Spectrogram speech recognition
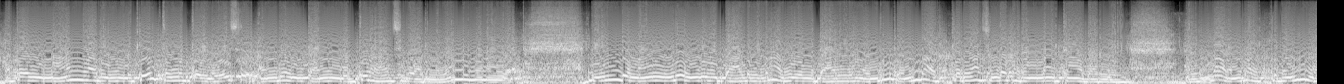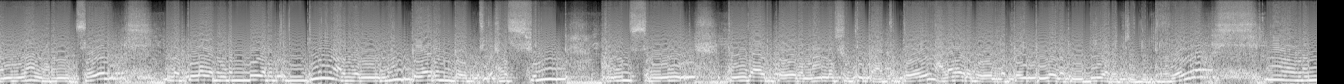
அப்போ எங்க மாமியார் இவங்களுக்கு தொண்ணூத்தேழு வயசு வந்து அந்த தண்ணி ஊற்றி ஆசீர்வாதம்லாம் பண்ணாங்க ரெண்டு நாங்களும் எங்க வீட்டு ஆளுகளும் அவங்க வீட்டு ஆளுகளும் வந்து ரொம்ப அற்புதமாக சொந்தக்காரங்களாம் இருக்காங்க பாருங்க அதெல்லாம் ரொம்ப நல்லா நடந்துச்சு இந்த பிள்ளை ரெண்டு முடி எடுத்துக்கிட்டு அவங்க ரெண்டு பேரும் அஸ்வின் அனுஸ்ரீ தஞ்சாவூர் கோயிலெல்லாம் போய் சுத்தி பார்த்துட்டு அழகர் கோயிலில் போய் பிள்ளைகளுக்கு நிதி இறக்கிக்கிட்டு ஆஹ் வந்தோம்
